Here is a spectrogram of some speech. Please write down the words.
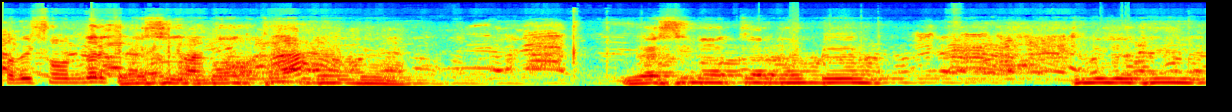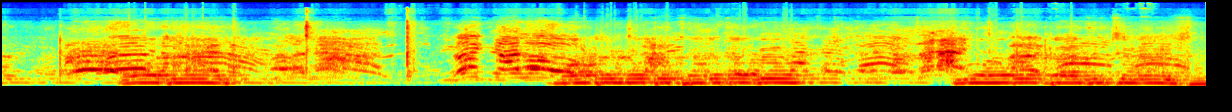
খুবই সুন্দর খেলা ইয়াসিন খেলা হচ্ছে বন্ধুরা। আক্তার মন্ডল ইয়াসিন আক্তার মন্ডল তুমি যদি আমাদের মাঠের মধ্যে থেকে থাকো তুমি আমাদের কাজে চলে এসো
